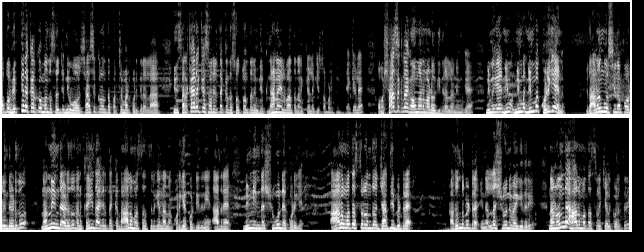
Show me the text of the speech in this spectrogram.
ಒಬ್ಬ ವ್ಯಕ್ತಿನ ಕರ್ಕೊಂಡ್ಬಂದು ಸಜ್ಜು, ನೀವು ಶಾಸಕರು ಅಂತ ಪರಿಚಯ ಮಾಡಿಕೊಡ್ತೀರಲ್ಲ, ಇದು ಸರ್ಕಾರಕ್ಕೆ ಸರಿರ್ತಕ್ಕಂಥ ಸ್ವತ್ತು ಅಂತ ನಿಮಗೆ ಜ್ಞಾನ ಇಲ್ವಾ ಅಂತ ನಾನು ಕೇಳಕ್ಕೆ ಇಷ್ಟಪಡ್ತೀನಿ. ಯಾಕೆಂದ್ರೆ ಒಬ್ಬ ಶಾಸಕನಾಗ ಅವಮಾನ ಮಾಡಿ ಹೋಗಿದ್ದೀರಲ್ಲ ನಿಮಗೆ ನಿಮಗೆ ನೀವು, ನಿಮ್ಮ ನಿಮ್ಮ ಕೊಡುಗೆ ಏನು? ಇದು ಆಲಂಗೂರು ಸೀನಪ್ಪ ಅವರಿಂದ ಹಿಡಿದು, ನನ್ನಿಂದ ಹಿಡಿದು, ನನ್ನ ಕೈಯಿಂದ ಆಗಿರ್ತಕ್ಕಂಥ ಹಾಲು ಮತಸ್ಥರಿಗೆ ನಾನು ಕೊಡುಗೆ ಕೊಟ್ಟಿದ್ದೀನಿ, ಆದರೆ ನಿಮ್ಮಿಂದ ಶೂನ್ಯ ಕೊಡುಗೆ. ಹಾಲು ಮತಸ್ಥರೊಂದು ಜಾತಿ ಬಿಟ್ಟರೆ ಅದೊಂದು ಬಿಟ್ಟರೆ ಇನ್ನೆಲ್ಲ ಶೂನ್ಯವಾಗಿದ್ದೀರಿ. ಒಂದೇ ಹಾಲು ಮತಸ್ಥರು ಕೇಳ್ಕೊಳ್ತೀರಿ.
